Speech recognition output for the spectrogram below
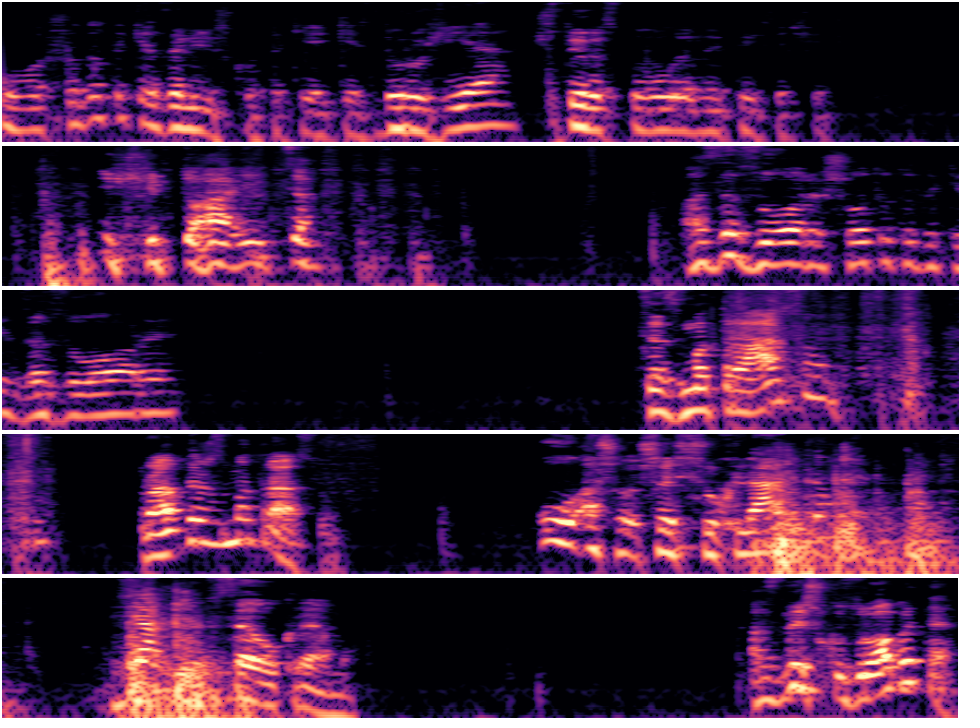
О, що то таке за ліжко? Таке якесь дороге, 4,5 тисячі. І хитається. А зазори, що тут таке зазори? Це з матрасом? Правда ж з матрасом? О, а що, ще з шухлядками? Як це все окремо? А знижку зробите?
